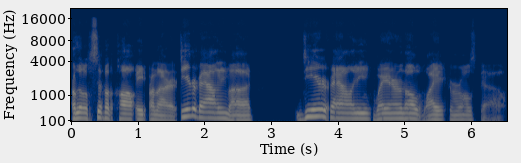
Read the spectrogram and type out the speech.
A little sip of coffee from our Deer Valley mug. Deer Valley, where the white girls go.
